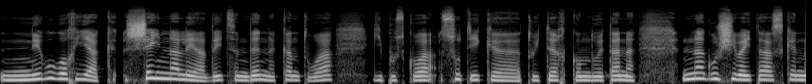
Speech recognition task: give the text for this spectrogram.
negu gorriak seinalea deitzen den kantua gipuzkoa zutik Twitter konduetan nagusi baita azken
